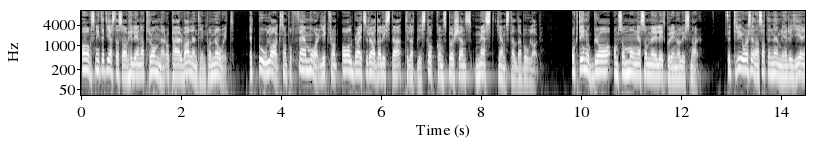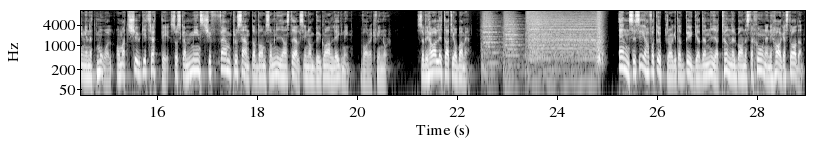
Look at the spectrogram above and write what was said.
Avsnittet gästas av Helena Tronner och Per Valentin på Knowit. Ett bolag som på fem år gick från Allbrights röda lista till att bli Stockholmsbörsens mest jämställda bolag. Och det är nog bra om så många som möjligt går in och lyssnar. För tre år sedan satte nämligen regeringen ett mål om att 2030 så ska minst 25 procent av de som nyanställs inom bygg och anläggning vara kvinnor. Så vi har lite att jobba med. NCC har fått uppdraget att bygga den nya tunnelbanestationen i Hagastaden.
